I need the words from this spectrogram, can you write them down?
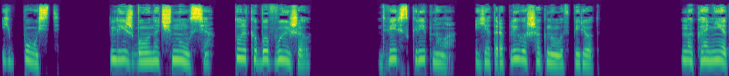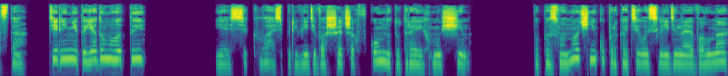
И пусть. Лишь бы он очнулся, только бы выжил. Дверь скрипнула, я торопливо шагнула вперед. «Наконец-то! Теренита, я думала, ты...» Я осеклась при виде вошедших в комнату троих мужчин. По позвоночнику прокатилась ледяная волна,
